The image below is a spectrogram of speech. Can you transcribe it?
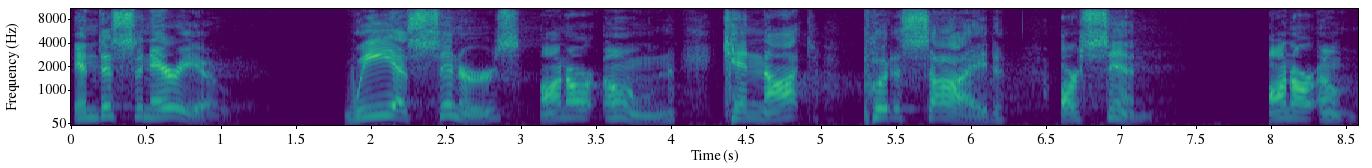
in this scenario? We as sinners on our own cannot put aside our sin on our own.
